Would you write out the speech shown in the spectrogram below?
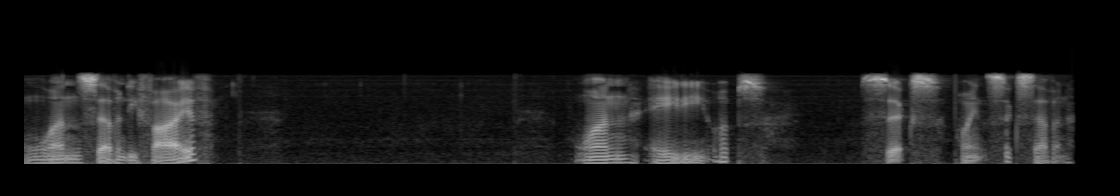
175, 180, whoops, 6.67.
